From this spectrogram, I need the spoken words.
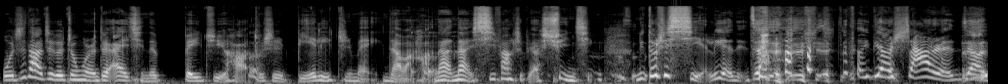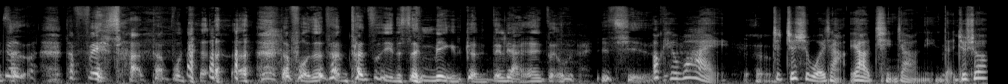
我知道这个中国人对爱情的悲剧哈，就是别离之美，你知道吧？好，那那西方是比较殉情，你都是血恋，你知道吗？这都一定要杀人这样子。他非杀他不可，他否则他他自己的生命可能得两个人都一起。OK，Why？、Okay, 这这是我想要请教您的，就说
